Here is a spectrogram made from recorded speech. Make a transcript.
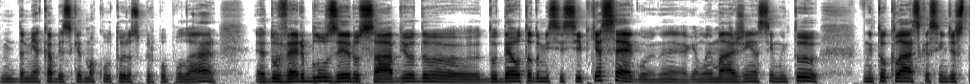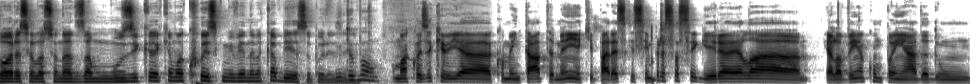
da minha cabeça que é de uma cultura super popular é do velho bluseiro sábio do, do delta do Mississippi que é cego, né? É uma imagem assim muito muito clássica assim de histórias relacionadas à música, que é uma coisa que me vem na minha cabeça, por exemplo. Muito bom. Uma coisa que eu ia comentar também é que parece que sempre essa cegueira ela, ela vem acompanhada de um.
